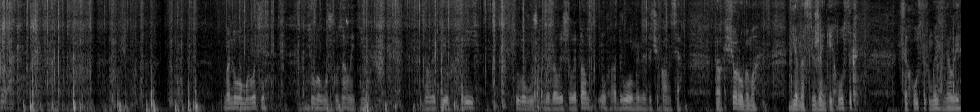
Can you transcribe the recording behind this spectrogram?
Так. В минулому році цю ловушку залетів. Залетів рій. Цю ловушку ми залишили там, ну, а другого ми не дочекалися. Так, що робимо? Є в нас свіженький хвостик. Це хвостик ми зняли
